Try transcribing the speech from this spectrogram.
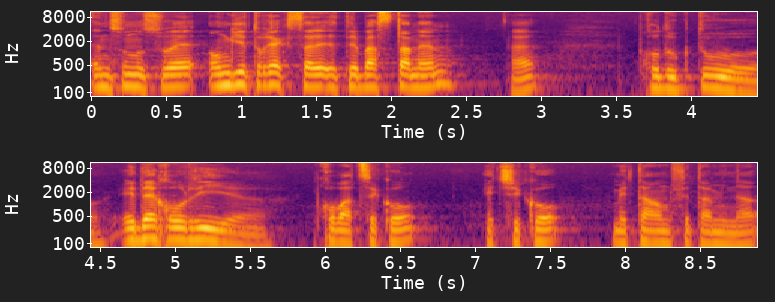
entzun duzue, ongi etorriak zarete baztanen, eh? produktu eder hori eh, probatzeko, etxeko, metanfetamina.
